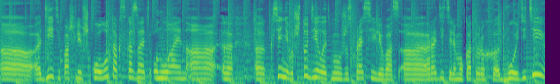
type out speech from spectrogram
Э, Дети пошли в школу, так сказать, онлайн. А, э, э, Ксения, вот что делать, мы уже спросили вас, э, родителям, у которых двое детей,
